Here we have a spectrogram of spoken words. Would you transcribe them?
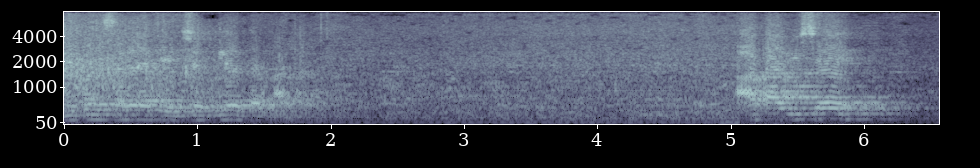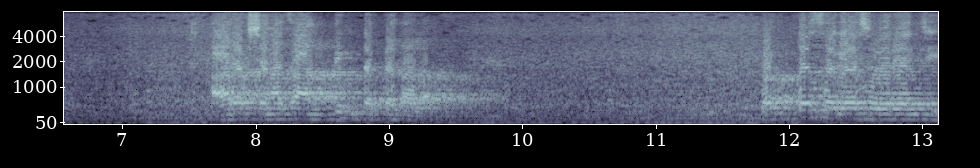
मी पण सगळ्याचे विषय क्लिअर करणार. आता विषय आरक्षणाचा अंतिम टप्प्यात आला. फक्त सगळ्या सोयऱ्यांची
